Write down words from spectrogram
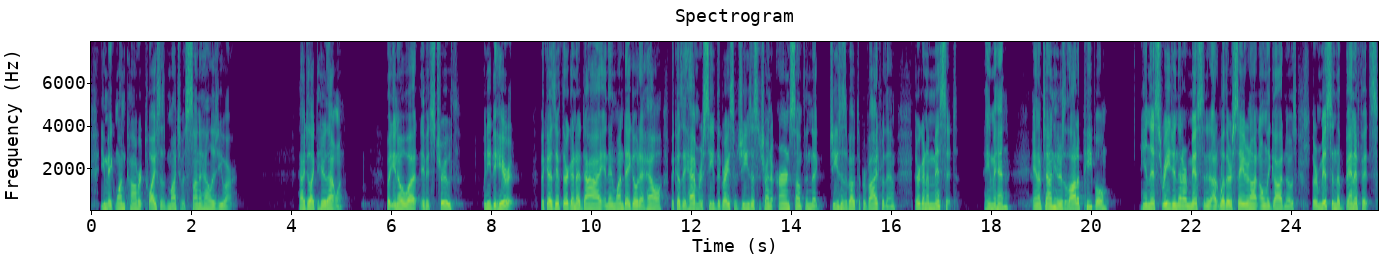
you make one convert twice as much of a son of hell as you are. How'd you like to hear that one? But you know what? If it's truth, we need to hear it. Because if they're going to die and then one day go to hell because they haven't received the grace of Jesus, they're trying to earn something that Jesus is about to provide for them, they're going to miss it. Amen? And I'm telling you, there's a lot of people in this region that are missing it, whether they're saved or not, only God knows. They're missing the benefits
